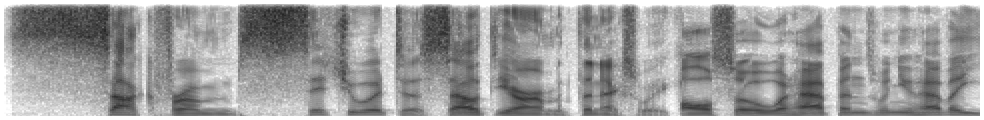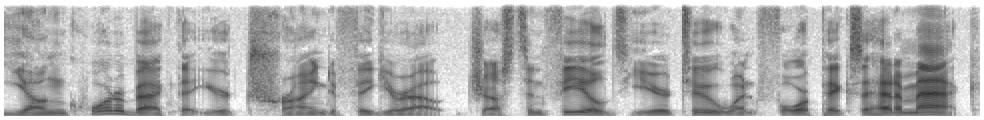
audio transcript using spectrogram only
suck from Scituate to South Yarmouth the next week. Also, what happens when you have a young quarterback that you're trying to figure out? Justin Fields, year two, went four picks ahead of Mac.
